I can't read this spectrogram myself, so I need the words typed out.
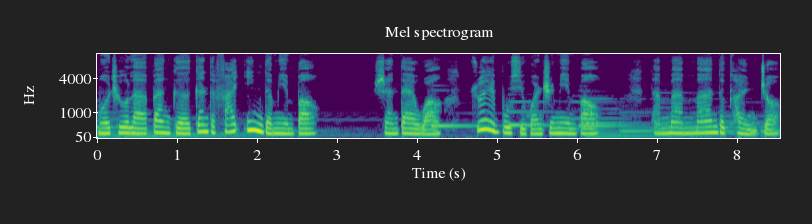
摸出了半个干得发硬的面包。山大王最不喜欢吃面包。他慢慢的啃着，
